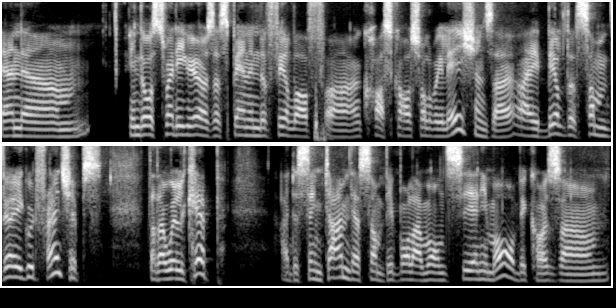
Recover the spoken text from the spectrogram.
And um, in those 20 years I spent in the field of uh, cross-cultural relations, I, I built some very good friendships that I will keep. At the same time, there's some people I won't see anymore because um,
